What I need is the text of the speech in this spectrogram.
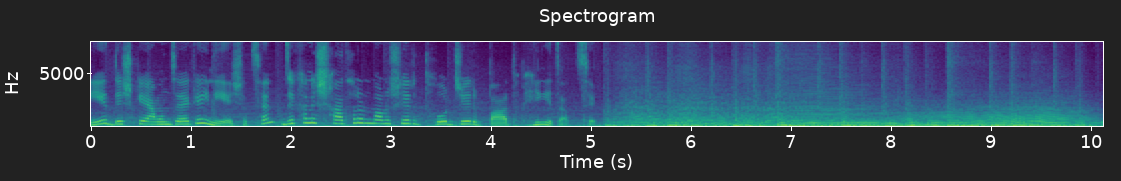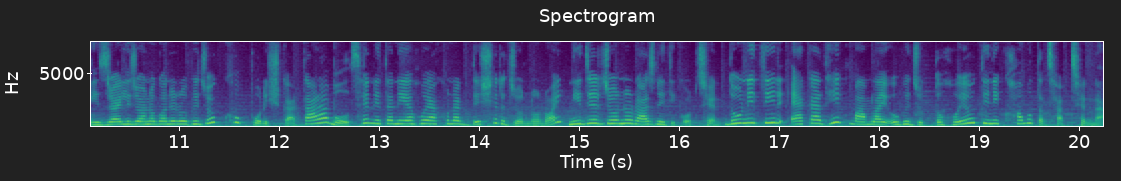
নিয়ে দেশকে এমন জায়গায় নিয়ে এসেছেন যেখানে সাধারণ মানুষের ধৈর্যের বাঁধ ভেঙে যাচ্ছে। ইসরায়েলি জনগণের অভিযোগ খুব পরিষ্কার। তারা বলছে, নেতানিয়াহু এখন আর দেশের জন্য নয়, নিজের জন্য রাজনীতি করছেন। দুর্নীতির একাধিক মামলায় অভিযুক্ত হয়েও তিনি ক্ষমতা ছাড়ছেন না,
